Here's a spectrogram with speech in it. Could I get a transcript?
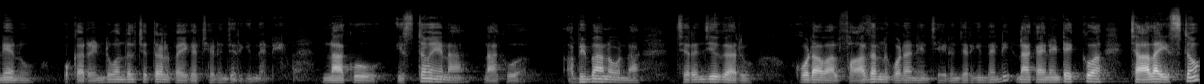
నేను ఒక రెండు వందల చిత్రాలు పైగా చేయడం జరిగిందండి. నాకు ఇష్టమైన నాకు అభిమానం ఉన్న చిరంజీవి గారు కూడా వాళ్ళ ఫాదర్ను కూడా నేను చేయడం జరిగిందండి. నాకు ఆయన అంటే ఎక్కువ చాలా ఇష్టం.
